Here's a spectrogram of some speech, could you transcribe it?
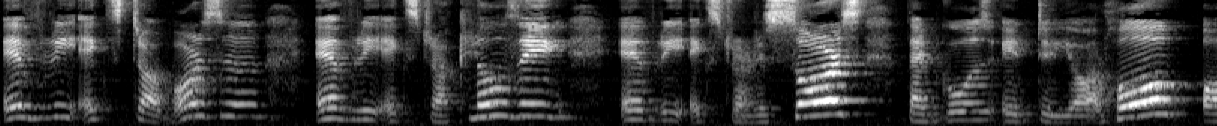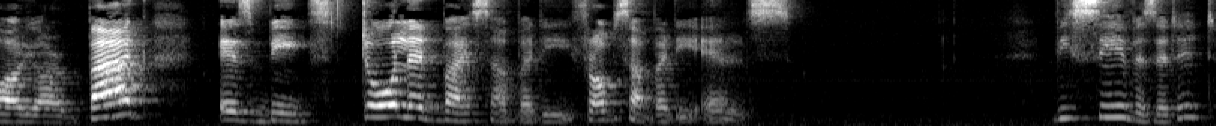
every extra morsel, every extra clothing, every extra resource that goes into your home or your bag is being stolen by somebody from somebody else. We save, isn't it?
